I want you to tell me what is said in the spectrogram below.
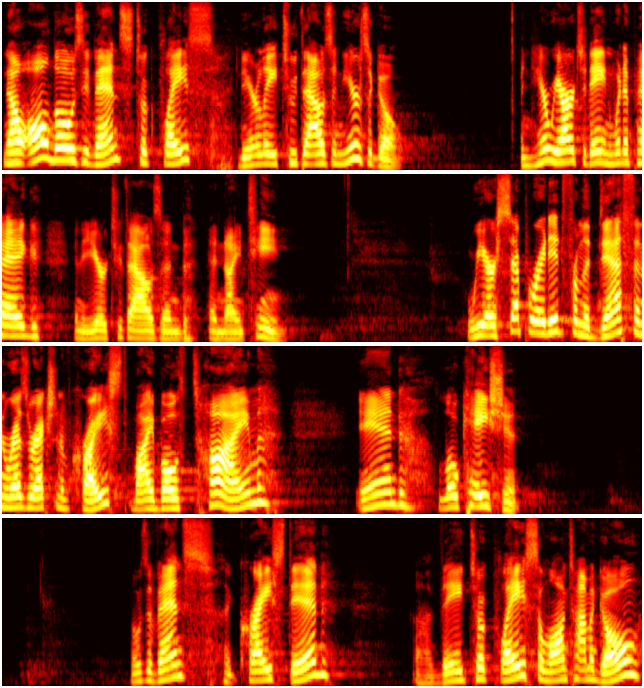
Now, all those events took place nearly 2,000 years ago. And here we are today in Winnipeg in the year 2019. We are separated from the death and resurrection of Christ by both time and location. Those events that Christ did, uh, they took place a long time ago.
